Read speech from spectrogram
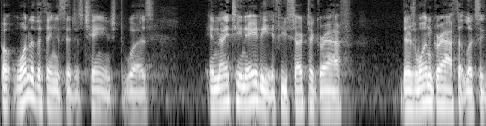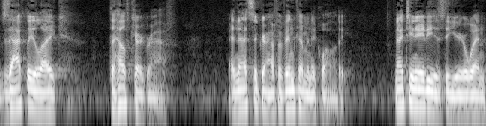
But one of the things that has changed was in 1980, if you start to graph, there's one graph that looks exactly like the healthcare graph, and that's the graph of income inequality. 1980 is the year when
